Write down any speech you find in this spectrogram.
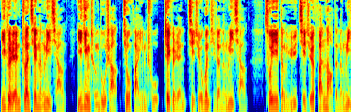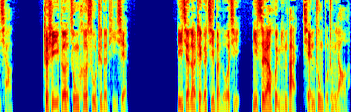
一个人赚钱能力强，一定程度上就反映出这个人解决问题的能力强。所以等于解决烦恼的能力强，这是一个综合素质的体现。理解了这个基本逻辑，你自然会明白钱重不重要了。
